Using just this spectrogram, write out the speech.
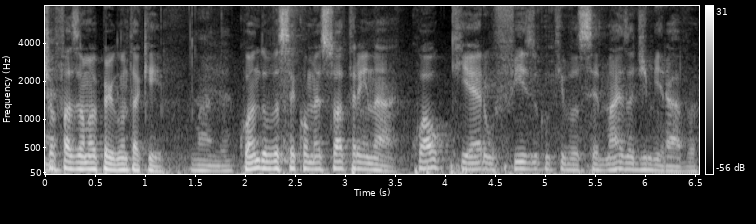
Deixa eu fazer uma pergunta aqui. Manda. Quando você começou a treinar, qual que era o físico que você mais admirava?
